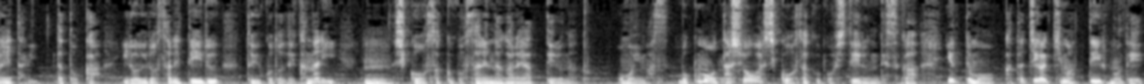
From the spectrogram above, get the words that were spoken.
えたりだとか、いろいろされているということで、かなり、うん、試行錯誤されながらやっているなと思います。僕も多少は試行錯誤しているんですが、言っても形が決まっているので、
